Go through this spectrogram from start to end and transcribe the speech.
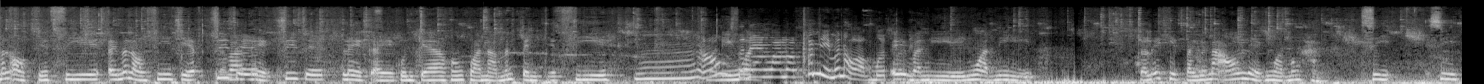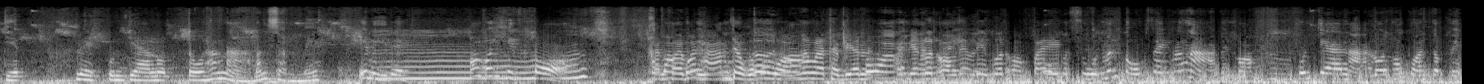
มันออกเจ็ดซีไอ้ยมันออกซีเจ็ดสี่แต่ว่าเจ็เหล็ดกสี่เจ็ดเหล็กไอ้กุญแจของควันน่ะมันเป็นเจ็ดซี อืมเอ้าวันนี้งวด แสดงว่ารถคันนี้มันออกหมดเอ้ยวันนี้งวดนี้ก็เลยคิดไปว่าเอาเหล็กงวดมังหันซีซีเจ็ดเหล็กกุญแจรถโตทั้งหนามันสั่นไหมอีหลีเด้เพราะว่าคิดพอ คันคอยบ่ถามเจ้าก็บ่บอกนะว่าทะเบียนเพราะว่าทะเบียนรถออกแล้วเลขรถออกไปไปกระสุนมันตกใส่ข้างหน้าเป็นบ่กุญแจหนารถของควันก็เป็น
